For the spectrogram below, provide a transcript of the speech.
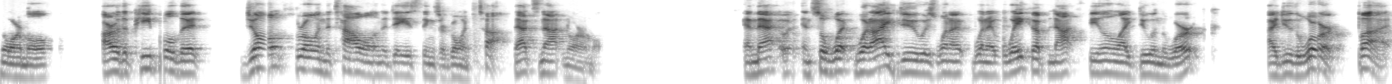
normal are the people that don't throw in the towel on the days things are going tough that's not normal and that and so what what i do is when i when i wake up not feeling like doing the work i do the work but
